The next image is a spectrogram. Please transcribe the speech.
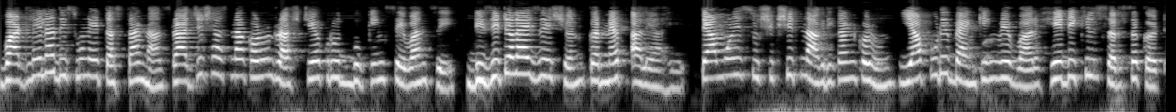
वाढलेला दिसून येत असतानाच राज्य शासनाकडून राष्ट्रीयकृत बुकिंग सेवांचे डिजिटलायझेशन करण्यात आले आहे. त्यामुळे सुशिक्षित नागरिकांकडून यापुढे बँकिंग व्यवहार हे देखील सरसकट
